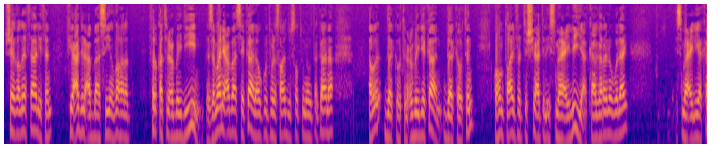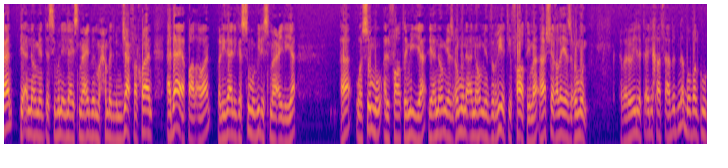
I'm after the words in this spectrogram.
شيخ ثالثا في عهد العباسيين ظهرت فرقة العبيديين. زمان عباسي كان أو كنت من صادق وسطون كان أو دركوتن عبيدي كان دركوتن وهم طائفة الشيعة الإسماعيلية. كاقرين ولاي إسماعيلية كان لأنهم ينتسبون إلى إسماعيل بن محمد بن جعفر خوان أدايا بال أوان ولذلك سموا بالإسماعيلية وسموا الفاطمية لأنهم يزعمون أنهم من ذرية فاطمة ها شغلة يزعمون. تبروي لتاريخ ثابت نبو بلكو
